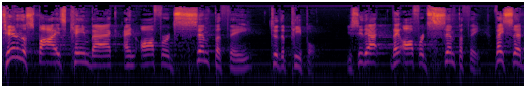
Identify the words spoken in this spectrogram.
10 of the spies came back and offered sympathy to the people. You see that? They offered sympathy. They said,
